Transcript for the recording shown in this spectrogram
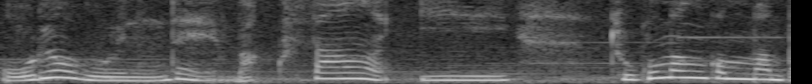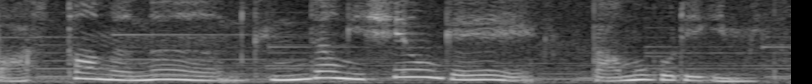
어려워 보이는데 막상 이 조그만 것만 마스터하면 은 굉장히 쉬운 게 나무 그리기입니다.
